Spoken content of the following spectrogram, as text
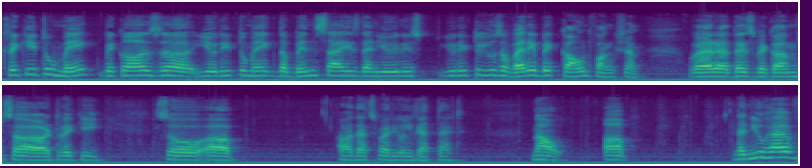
tricky to make because uh, you need to make the bin size then you need you need to use a very big count function where uh, this becomes uh, tricky. So uh, that's where you will get that. Now then you have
